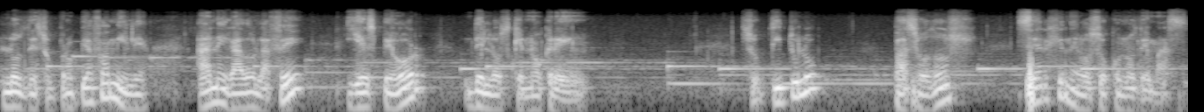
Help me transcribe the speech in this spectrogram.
los de su propia familia, ha negado la fe y es peor de los que no creen. Subtítulo Paso 2. Ser generoso con los demás.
